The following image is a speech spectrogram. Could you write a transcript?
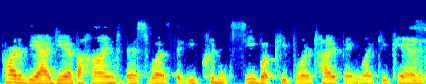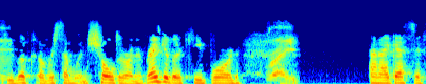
part of the idea behind this was that you couldn't see what people are typing like you can mm-hmm. if you mm-hmm. looked over someone's shoulder on a regular keyboard. Right. And I guess if,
